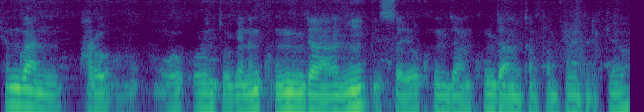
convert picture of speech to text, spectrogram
현관 바로 오, 오른쪽에는 공장이 있어요. 공장, 공장을 잠깐 보여드릴게요.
